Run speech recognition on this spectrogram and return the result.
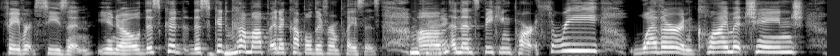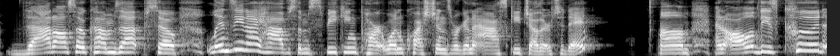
favorite season. You know, this could, this could come up in a couple different places. Um, and then speaking part three, weather and climate change, that also comes up. So Lindsay and I have some speaking part one questions we're going to ask each other today. Um, and all of these could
